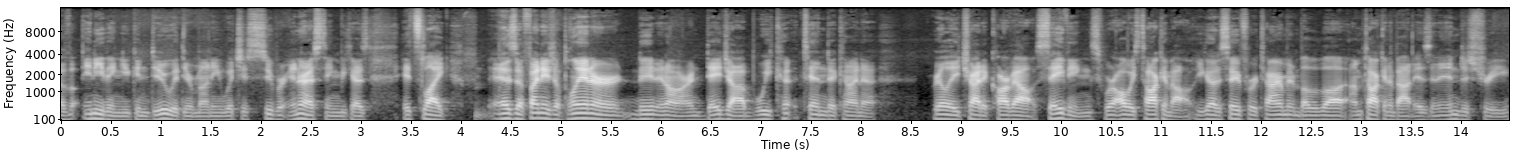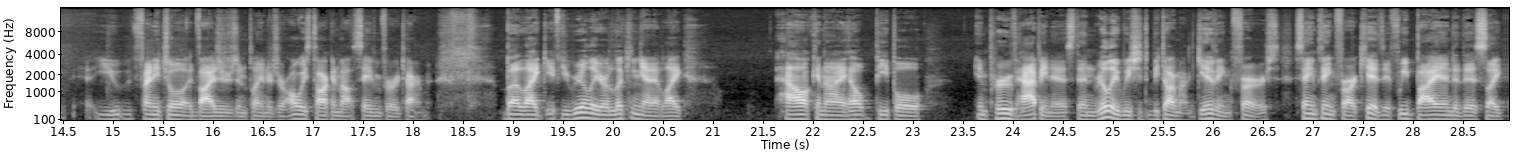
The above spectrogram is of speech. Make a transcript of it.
of anything you can do with your money, which is super interesting because it's like as a financial planner in our day job, we tend to kind of really try to carve out savings. We're always talking about you got to save for retirement, blah blah blah. I'm talking about as an industry, you financial advisors and planners are always talking about saving for retirement. But like if you really are looking at it like how can I help people improve happiness, then really we should be talking about giving first. Same thing for our kids. If we buy into this like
